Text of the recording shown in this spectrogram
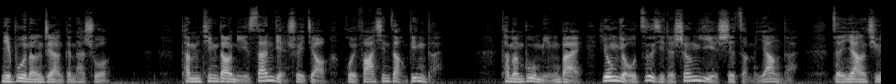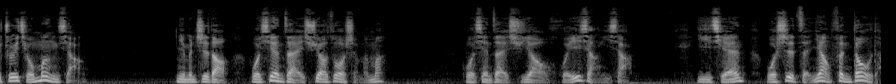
你不能这样跟他说。他们听到你三点睡觉会发心脏病的。他们不明白拥有自己的生意是怎么样的，怎样去追求梦想。你们知道我现在需要做什么吗？我现在需要回想一下，以前我是怎样奋斗的，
